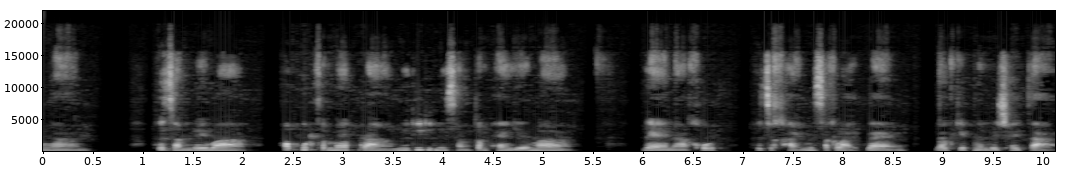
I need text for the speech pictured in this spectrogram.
ำงาน เธอจำได้ว่า พ่อพุธกับแม่ปรางมีที่ดินในสังกำแพงเยอะมาก ในอนาคตเธอจะขายมันสักหลายแปลง แล้วเก็บเงินไว้ใช้จ่าย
